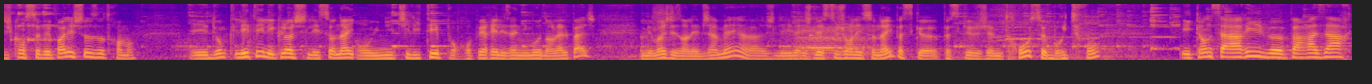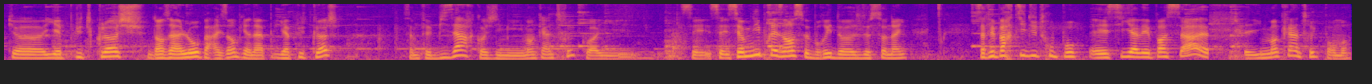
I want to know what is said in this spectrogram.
Je concevais pas les choses autrement. Et donc l'été, les cloches, les sonnailles ont une utilité pour repérer les animaux dans l'alpage. Mais moi, je les enlève jamais. euh, Je, laisse toujours les sonnailles parce que, parce que j'aime trop ce bruit de fond. Et quand ça arrive euh, par hasard qu'il n'y ait plus de cloches dans un lot, par exemple, il n'y a, y a plus de cloches, ça me fait bizarre. Quoi. Je dis, mais il manque un truc. Quoi. C'est omniprésent ce bruit de, de. Ça fait partie du troupeau. Et s'il n'y avait pas ça, euh, il manquerait un truc pour moi.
